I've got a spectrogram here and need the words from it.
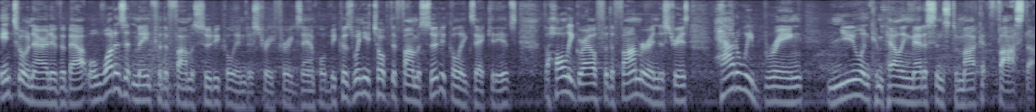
into a narrative about, well, what does it mean for the pharmaceutical industry, for example? Because when you talk to pharmaceutical executives, the holy grail for the pharma industry is, how do we bring new and compelling medicines to market faster?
